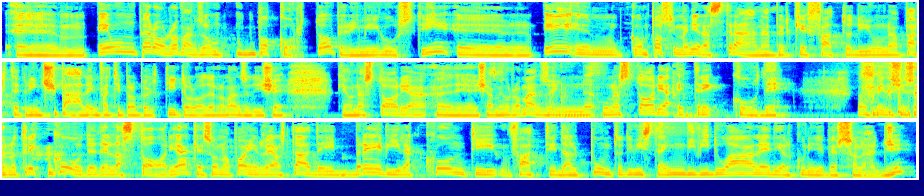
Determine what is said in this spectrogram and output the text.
Ehm, è un, però un romanzo un, un po' corto per i miei gusti eh, e ehm, composto in maniera strana perché è fatto di una parte principale, infatti proprio il titolo del romanzo dice che è una storia, eh, diciamo è un romanzo in una storia e tre code. No, Quindi ci sono tre code della storia che sono poi in realtà dei brevi racconti fatti dal punto di vista individuale di alcuni dei personaggi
